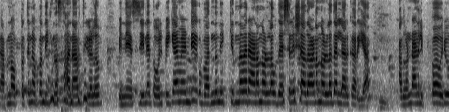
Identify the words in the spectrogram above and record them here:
കാരണം ഒപ്പത്തിനൊപ്പം നിൽക്കുന്ന സ്ഥാനാർത്ഥികളും പിന്നെ എസ് ജിനെ തോൽപ്പിക്കാൻ വേണ്ടി വന്ന് നിൽക്കുന്നവരാണെന്നുള്ള ഉദ്ദേശലക്ഷ്യം അതാണെന്നുള്ളത് എല്ലാവർക്കും അറിയാം. അതുകൊണ്ടാണ് ഇപ്പോൾ ഒരു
